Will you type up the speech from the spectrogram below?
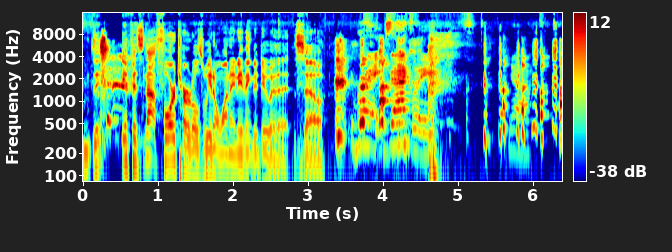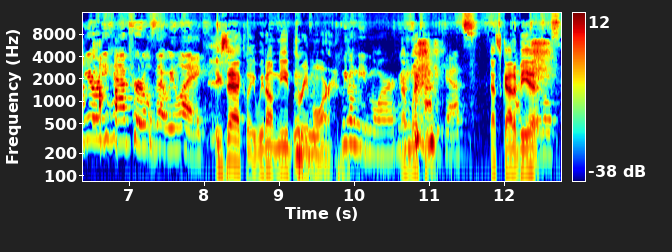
that's if it's not four turtles we don't want anything to do with it so right, exactly. yeah, we already have turtles that we like. Exactly. We don't need 3 more. We don't need more. We I'm don't with need you. copycats. That's got to be it. turtles.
